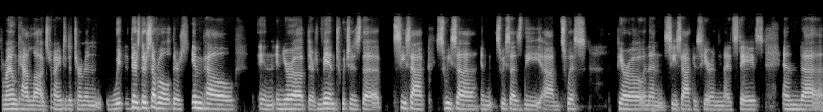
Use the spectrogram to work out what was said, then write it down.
for my own catalogs, trying to determine which there's there's several there's Impel in in Europe. There's Mint, which is the SESAC, SUISA, and SUISA is the um, Swiss PRO, and then SESAC is here in the United States, and uh,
